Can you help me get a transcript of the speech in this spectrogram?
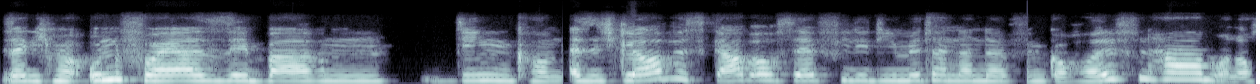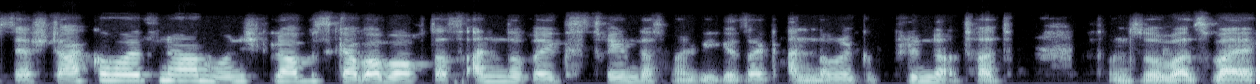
sag ich mal, unvorhersehbaren Dingen kommt. Also ich glaube, es gab auch sehr viele, die miteinander geholfen haben und auch sehr stark geholfen haben. Und ich glaube, es gab aber auch das andere Extrem, dass man, wie gesagt, andere geplündert hat und sowas. Weil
